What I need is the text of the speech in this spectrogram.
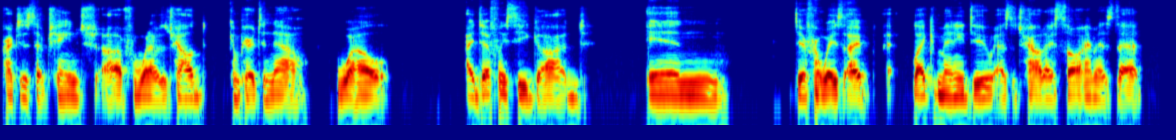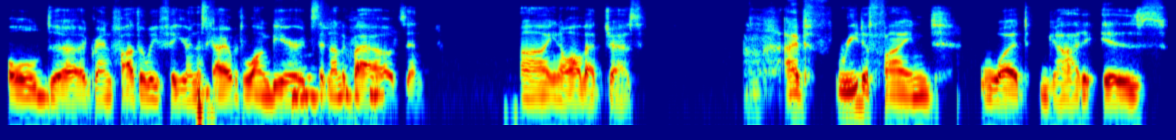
practices have changed uh, from when I was a child compared to now. Well, I definitely see God in different ways. I, like many do, as a child, I saw him as that old uh, grandfatherly figure in the sky with a long beard, mm-hmm. sitting on the clouds, and uh, you know all that jazz. I've redefined what God is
